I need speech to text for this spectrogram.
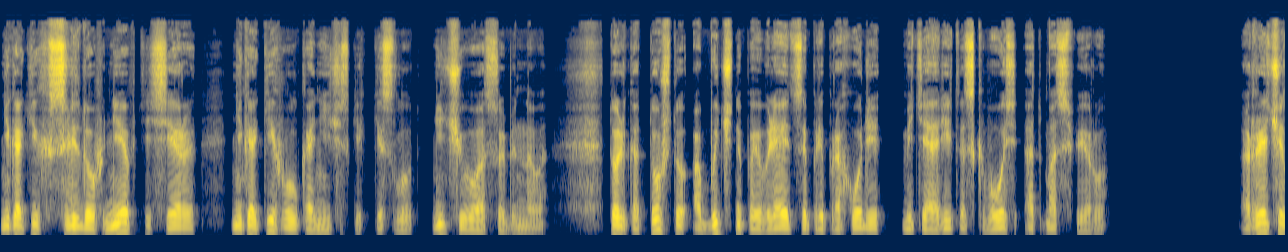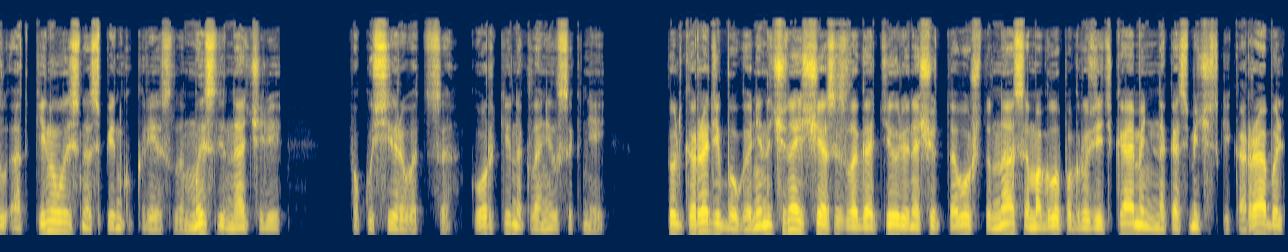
Никаких следов нефти, серы, никаких вулканических кислот. Ничего особенного. Только то, что обычно появляется при проходе метеорита сквозь атмосферу. Рэчел откинулась на спинку кресла. Мысли начали фокусироваться. Корки наклонился к ней. Только ради бога, не начинай сейчас излагать теорию насчет того, что НАСА могло погрузить камень на космический корабль,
